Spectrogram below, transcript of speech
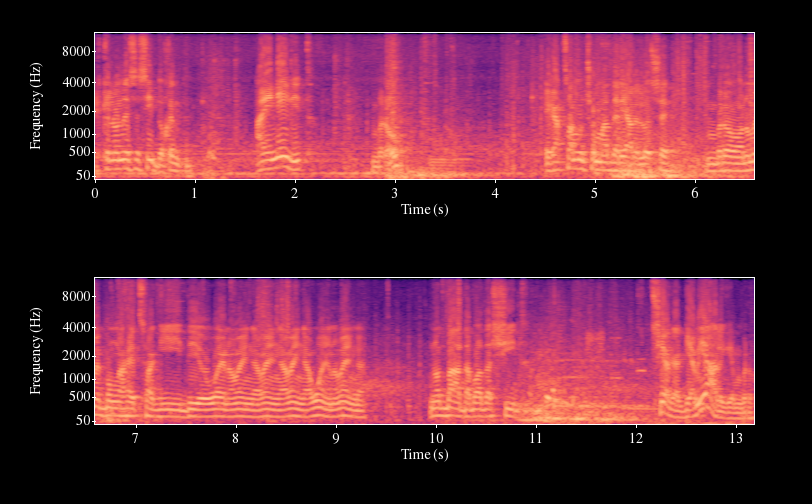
Es que lo necesito, gente. I need it. Bro. He gastado muchos materiales, lo sé. Bro, no me pongas esto aquí, tío. Bueno, venga, venga, venga, bueno, venga. Not bad about the shit. Sí, que aquí había alguien, bro.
